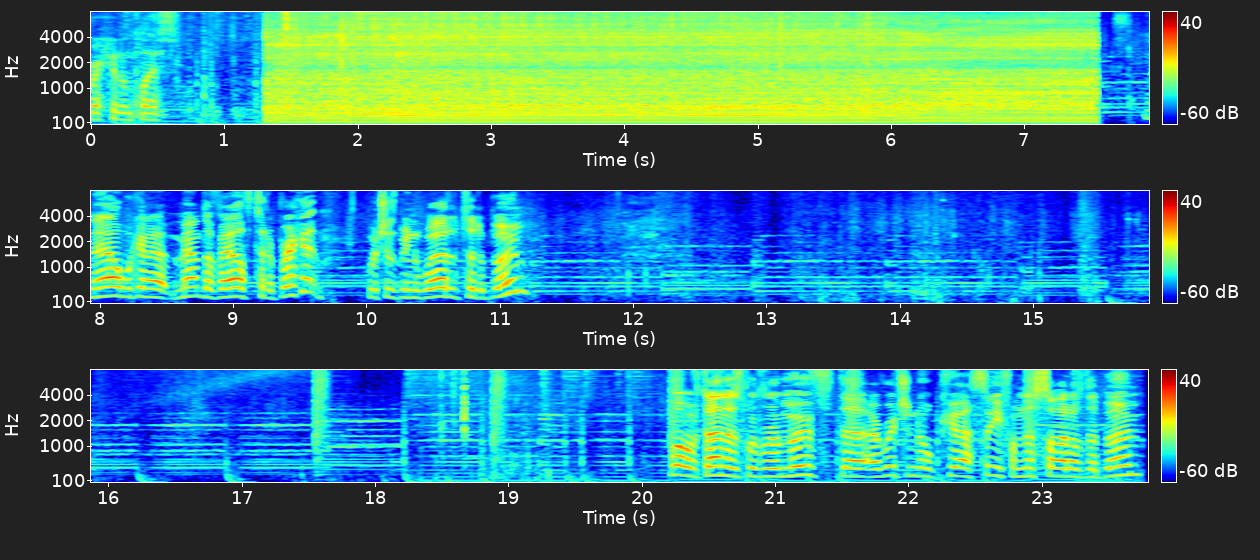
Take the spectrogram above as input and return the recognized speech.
bracket in place. Now we're going to mount the valve to the bracket, which has been welded to the boom. What we've done is we've removed the original QRC from this side of the boom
